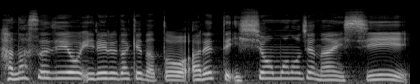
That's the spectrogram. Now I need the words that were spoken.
鼻筋を入れるだけだとあれって一生ものじゃないし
